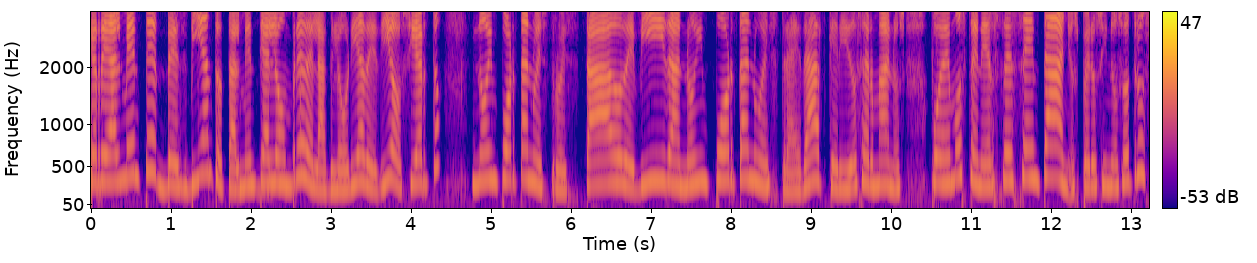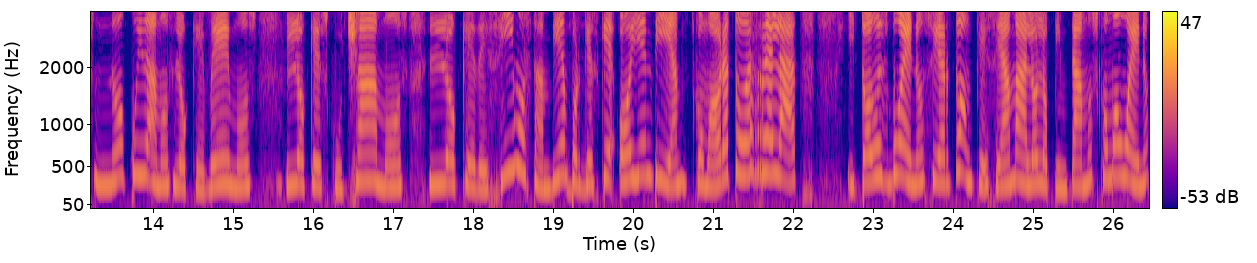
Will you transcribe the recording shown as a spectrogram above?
que realmente desvían totalmente al hombre de la gloria de Dios, ¿cierto? No importa nuestro estado de vida, no importa nuestra edad, queridos hermanos, podemos tener 60 años, pero si nosotros no cuidamos lo que vemos, lo que escuchamos, lo que decimos también, porque es que hoy en día, como ahora todo es relax, y todo es bueno, ¿cierto? Aunque sea malo, lo pintamos como bueno.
